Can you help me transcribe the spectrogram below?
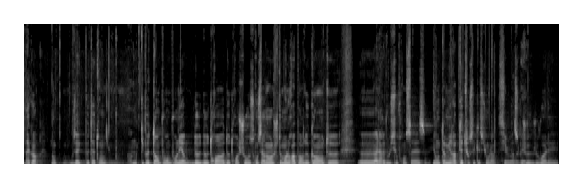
D'accord. Donc vous avez peut-être un petit peu de temps pour, pour lire deux, deux, trois, deux, trois choses concernant justement le rapport de Kant euh, euh, à la Révolution française. Et on terminera peut-être sur ces questions-là. parce que je, vois les.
